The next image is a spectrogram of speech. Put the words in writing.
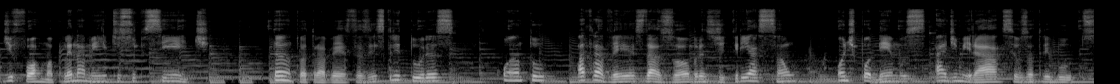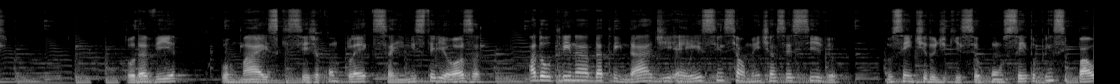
de forma plenamente suficiente, tanto através das Escrituras quanto através das obras de criação, onde podemos admirar seus atributos. Todavia, por mais que seja complexa e misteriosa, a doutrina da Trindade é essencialmente acessível, no sentido de que seu conceito principal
